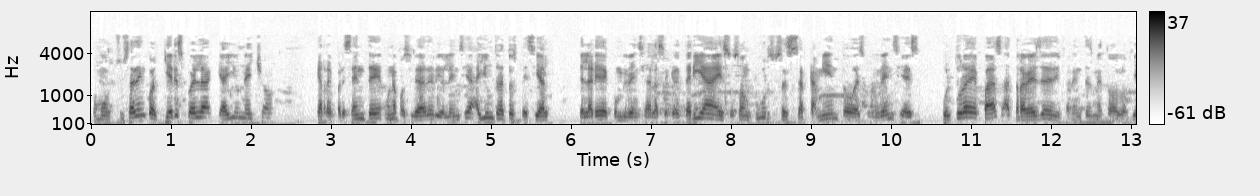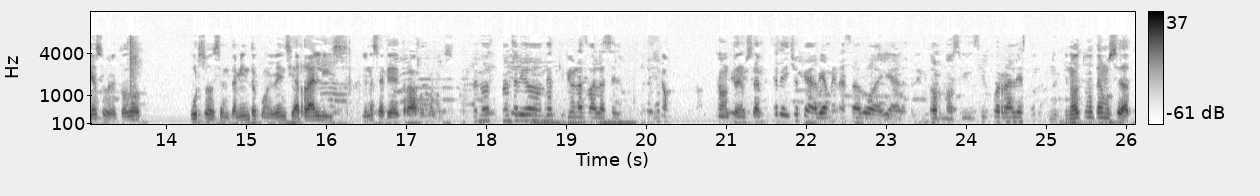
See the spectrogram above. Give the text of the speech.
como sucede en cualquier escuela que hay un hecho que represente una posibilidad de violencia, hay un trato especial del área de convivencia de la Secretaría, esos son cursos, es acercamiento, es convivencia, es cultura de paz a través de diferentes metodologías, sobre todo cursos de asentamiento, convivencia, rallies y una serie de trabajo con ellos. ¿No, han sabido dónde adquirió las balas él? No, no tenemos Se le ha dicho que había amenazado ahí al entorno. ¿Sí, ¿Sí fue real esto? No, no tenemos ese dato.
